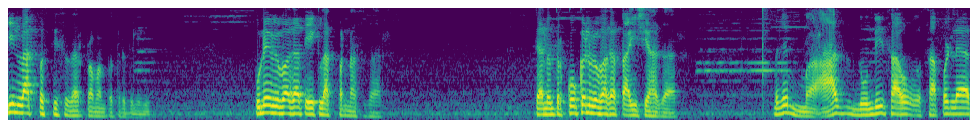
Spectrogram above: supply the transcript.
तीन लाख पस्तीस हजार प्रमाणपत्र दिली गेली पुणे विभागात एक लाख पन्नास हजार त्यानंतर कोकण विभागात ऐंशी हजार. म्हणजे आज नोंदी सा सापडल्यात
